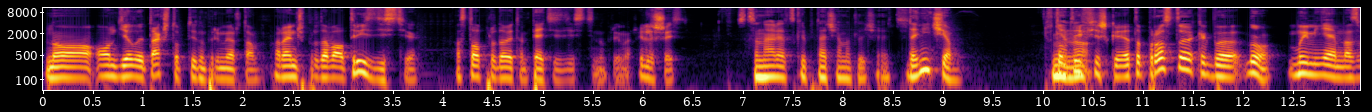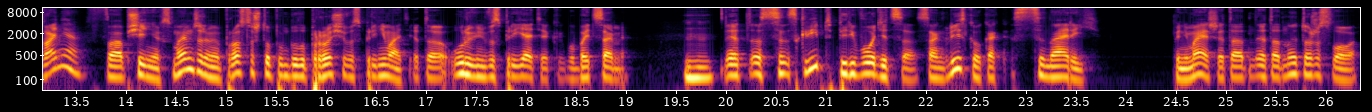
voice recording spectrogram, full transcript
Но он делает так, чтобы ты, например, там раньше продавал 3 из 10, а стал продавать там 5 из 10, например, или 6. Сценарий от скрипта чем отличается? Да ничем. В том-то но... и фишка. Это просто как бы, ну, мы меняем название в общениях с менеджерами, просто чтобы им было проще воспринимать. Это уровень восприятия как бы бойцами. Угу. Это скрипт переводится с английского как сценарий. Понимаешь? Это, это одно и то же слово.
